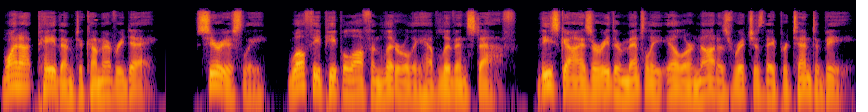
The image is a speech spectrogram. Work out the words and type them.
why not pay them to come every day? Seriously, wealthy people often literally have live in staff. These guys are either mentally ill or not as rich as they pretend to be.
